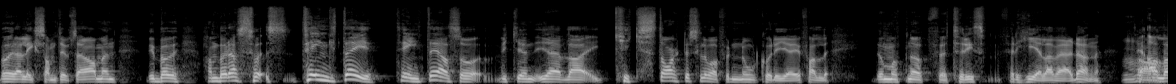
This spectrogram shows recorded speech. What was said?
börjar liksom typ så här, ja men vi bör, han börjar, tänk dig, tänk dig alltså vilken jävla kickstart det skulle vara för Nordkorea ifall de öppnar upp för turism för hela världen. Mm. Alla,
